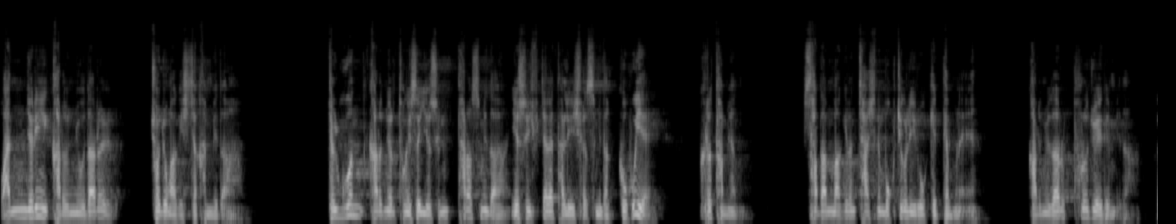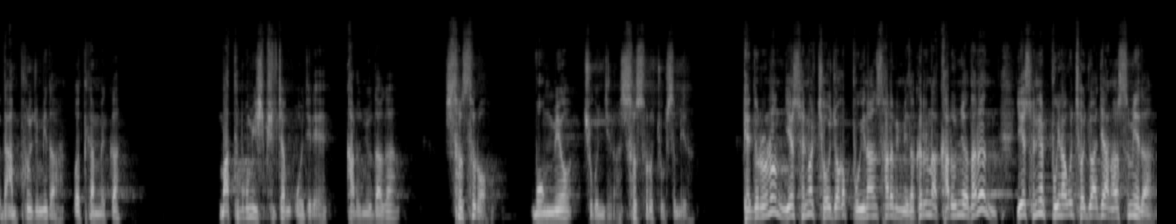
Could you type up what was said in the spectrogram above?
완전히 가룟 유다를 조종하기 시작합니다. 결국은 가룟유를 통해서 예수님 팔았습니다. 예수님 십자가에 달리셨습니다. 그 후에 그렇다면 사단 마귀는 자신의 목적을 이루었기 때문에 가룟 유다를 풀어줘야 됩니다. 근데 안 풀어줍니다. 어떻게 합니까? 마태복음 27장 5절에 가룟 유다가 스스로 목며 죽은지라 스스로 죽습니다. 베드로는 예수님을 저주하고 부인한 사람입니다. 그러나 가룟 유다는 예수님을 부인하고 저주하지 않았습니다.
